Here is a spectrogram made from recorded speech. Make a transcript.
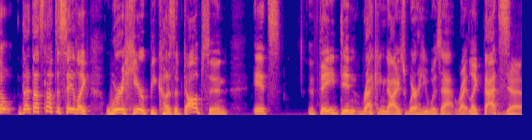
So that that's not to say like we're here because of Dobson. It's they didn't recognize where he was at, right? Like that's Yeah.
